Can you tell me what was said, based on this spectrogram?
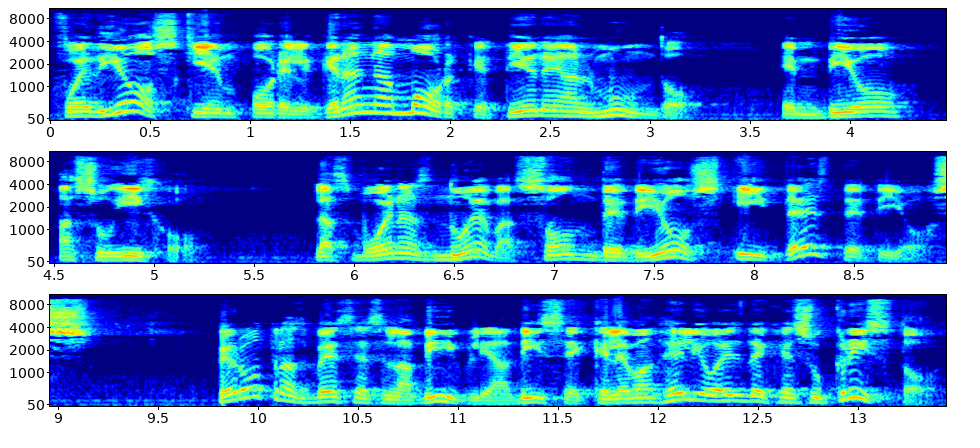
Fue Dios quien por el gran amor que tiene al mundo envió a su Hijo. Las buenas nuevas son de Dios y desde Dios. Pero otras veces la Biblia dice que el Evangelio es de Jesucristo.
